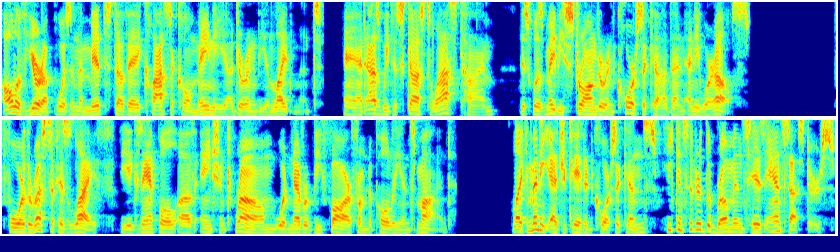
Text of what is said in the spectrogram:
All of Europe was in the midst of a classical mania during the Enlightenment, and as we discussed last time, this was maybe stronger in Corsica than anywhere else. For the rest of his life, the example of ancient Rome would never be far from Napoleon's mind. Like many educated Corsicans, he considered the Romans his ancestors.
